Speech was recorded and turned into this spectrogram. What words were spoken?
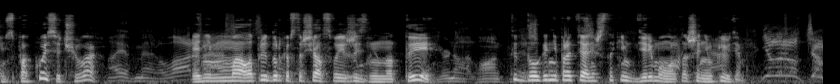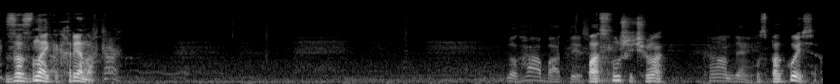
Успокойся, чувак. Я немало придурков встречал в своей жизни, но ты... Ты долго не протянешь с таким дерьмовым отношением к людям. Jump Зазнайка хренов. fucker. Look, how about this? Послушай, чувак, успокойся.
